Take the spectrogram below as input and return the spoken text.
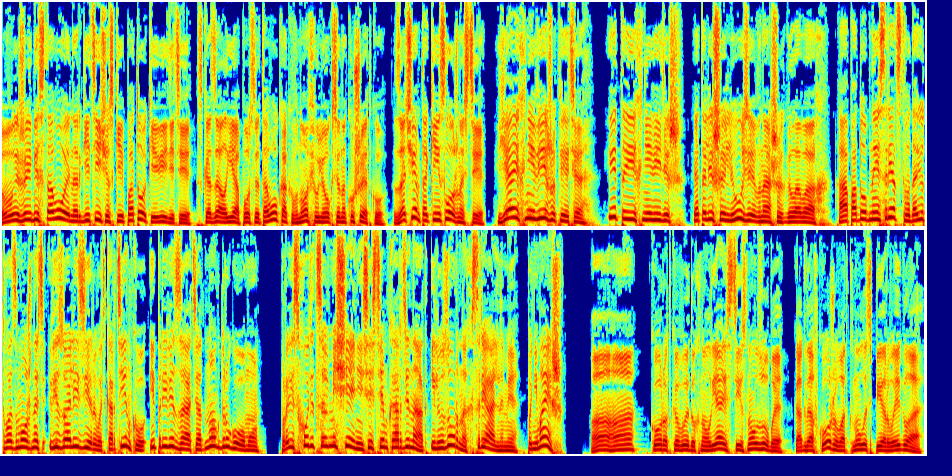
«Вы же и без того энергетические потоки видите», — сказал я после того, как вновь улегся на кушетку. «Зачем такие сложности?» «Я их не вижу, Петя. И ты их не видишь. Это лишь иллюзия в наших головах. А подобные средства дают возможность визуализировать картинку и привязать одно к другому. Происходит совмещение систем координат иллюзорных с реальными, понимаешь?» «Ага», Коротко выдохнул я и стиснул зубы, когда в кожу воткнулась первая игла.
